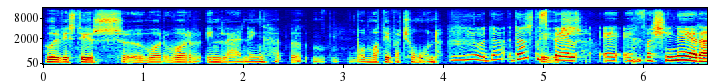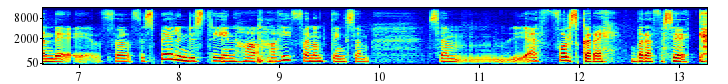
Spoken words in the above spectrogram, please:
Hur vi styrs vår, vår inlärning och motivation. Jo, da, dataspel är, är, fascinerande för, för spelindustrin har, har hiffat någonting som som ja, forskare bara försöker.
